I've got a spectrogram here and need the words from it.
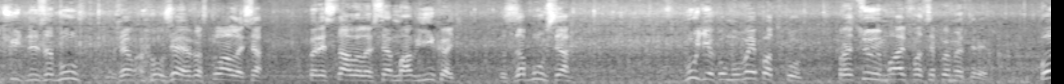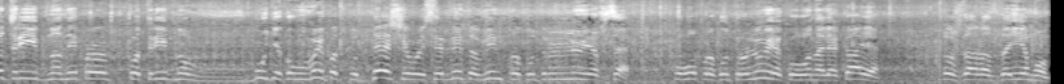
І чуть не забув, вже, вже розклалися, переставили все, мав їхати, забувся. В будь-якому випадку працюємо альфа-ЦПМ3. Потрібно, не про, потрібно, в будь-якому випадку дешево і сердито він проконтролює все. Кого проконтролює, кого налякає. Тож зараз даємо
